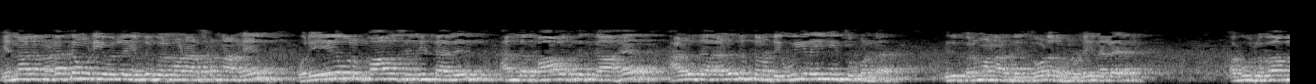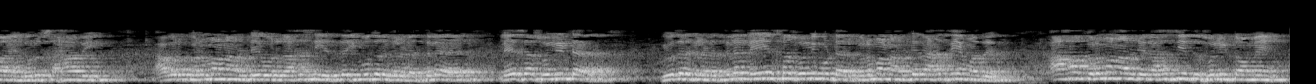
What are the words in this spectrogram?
என்னால் நடக்க முடியவில்லை என்று பெருமானார் சொன்னாங்க. ஒரே ஒரு பாவம் செஞ்சிட்டாரு. அந்த பாவத்துக்காக அழுது அழுது தன்னுடைய உயிரை நீத்து கொண்டார். இது பெருமானாருடைய தோழர்களுடைய நில. அபு லுபாபா என்ற ஒரு சஹாபி அவர் பெருமானாருடைய ஒரு ரகசியத்தை யூதர்களிடத்துல லேசா சொல்லிட்டார். யூதர்களிடத்துல லேசா சொல்லி போட்டார் பெருமானாருடைய ரகசியம் அது. ஆஹா பெருமானாருடைய ரகசியத்தை சொல்லிட்டோமே.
